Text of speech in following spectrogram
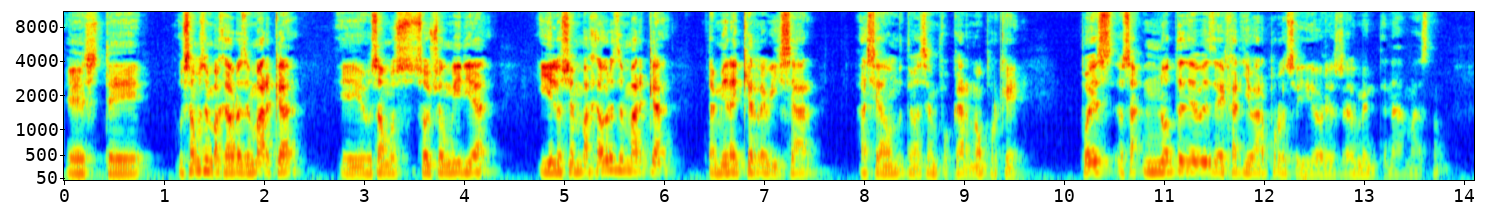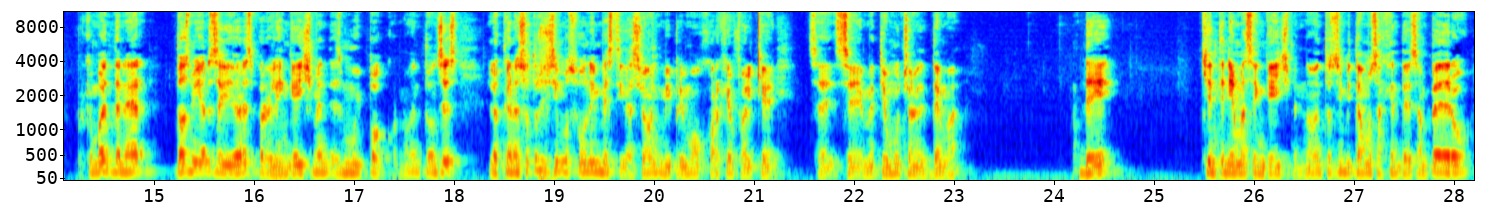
Este, usamos embajadores de marca, eh, usamos social media y los embajadores de marca también hay que revisar hacia dónde te vas a enfocar, ¿no? Porque, pues, o sea, no te debes de dejar llevar por los seguidores realmente nada más, ¿no? Porque pueden tener 2 millones de seguidores, pero el engagement es muy poco, ¿no? Entonces, lo que nosotros hicimos fue una investigación. Mi primo Jorge fue el que se, se metió mucho en el tema de quién tenía más engagement, ¿no? Entonces invitamos a gente de San Pedro,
